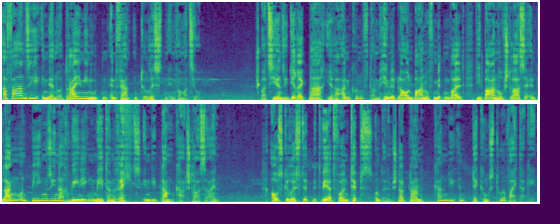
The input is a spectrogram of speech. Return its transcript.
erfahren Sie in der nur drei Minuten entfernten Touristeninformation. Spazieren Sie direkt nach Ihrer Ankunft am himmelblauen Bahnhof Mittenwald die Bahnhofstraße entlang und biegen Sie nach wenigen Metern rechts in die Dammkartstraße ein. Ausgerüstet mit wertvollen Tipps und einem Stadtplan kann die Entdeckungstour weitergehen.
